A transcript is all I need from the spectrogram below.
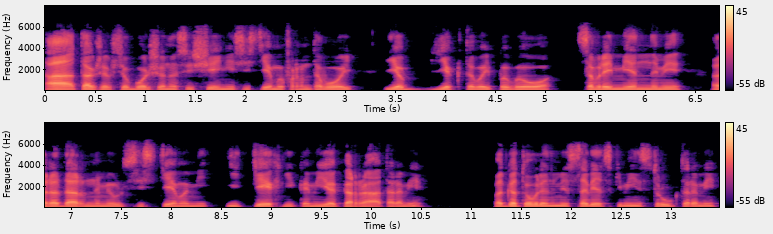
а также все большее насыщение системы фронтовой и объектовой ПВО современными радарными системами и техниками и операторами, подготовленными советскими инструкторами,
